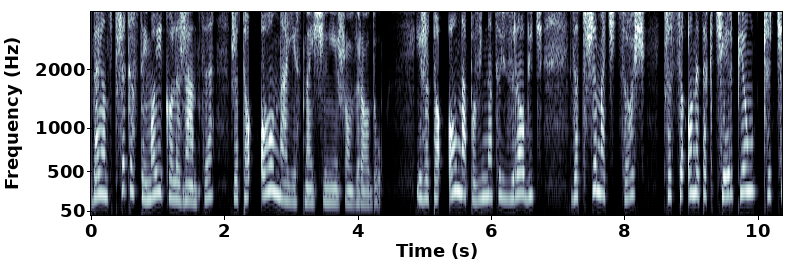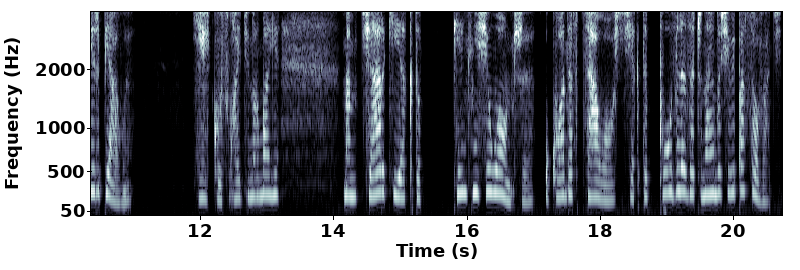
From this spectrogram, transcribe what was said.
dając przekaz tej mojej koleżance, że to ona jest najsilniejszą z rodu i że to ona powinna coś zrobić, zatrzymać coś, przez co one tak cierpią czy cierpiały. Jejku, słuchajcie, normalnie mam ciarki, jak to pięknie się łączy, układa w całość, jak te puzzle zaczynają do siebie pasować.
